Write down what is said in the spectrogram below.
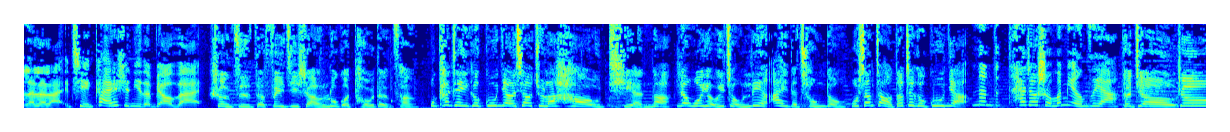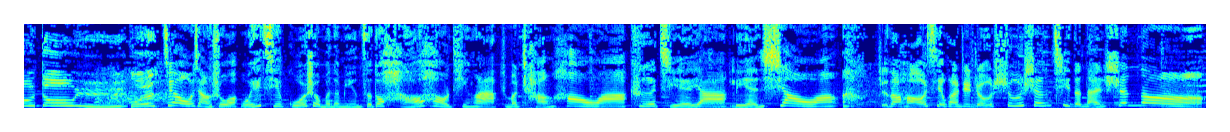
来来来，请开始你的表白。上次在飞机上路过头等舱，我看见一个姑娘笑起来，好甜呐，让我有一种恋爱的冲动。我想找到这个姑娘，那她叫什么名字呀？她叫周冬雨。滚！最后我想说，围棋国手们的名字都好好听啊，什么长浩啊、柯洁呀、连笑啊，真的好喜欢这种书生气的男生呢。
